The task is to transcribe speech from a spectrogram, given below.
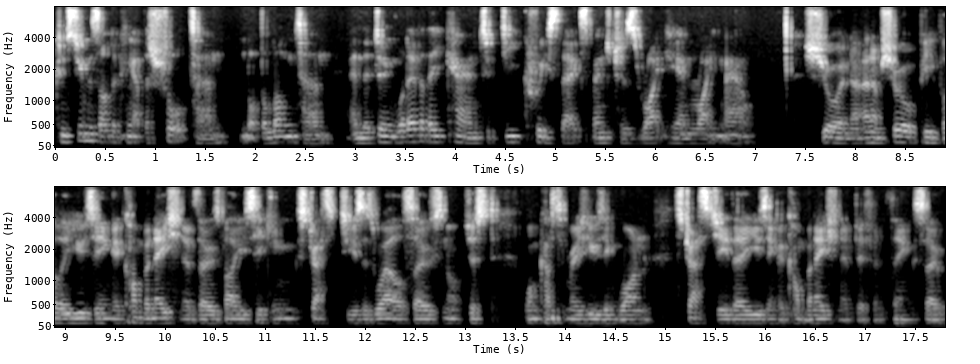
consumers are looking at the short term, not the long term, and they're doing whatever they can to decrease their expenditures right here and right now. Sure, and, and I'm sure people are using a combination of those value seeking strategies as well. So it's not just one customer is using one strategy, they're using a combination of different things. So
